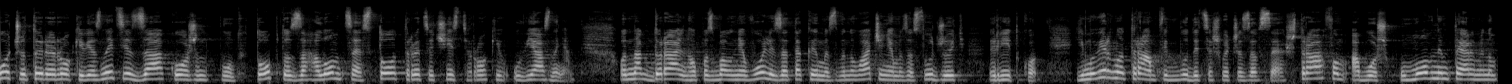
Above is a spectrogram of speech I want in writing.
по 4 роки в'язниці за кожен пункт. Тобто загалом це 136 років ув'язнення. Однак до реального позбавлення волі за такими звинуваченнями засуджують рідко. Ймовірно, Трамп відбудеться швидше за все штрафом або ж умовним терміном.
